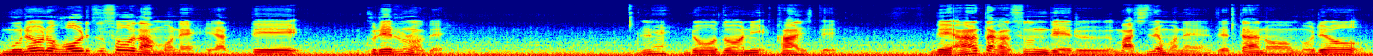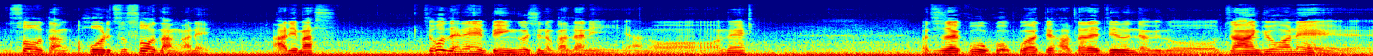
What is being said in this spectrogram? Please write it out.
無料の法律相談もね、やってくれるので、ね、労働に関して。で、あなたが住んでいる町でもね、絶対あの、無料相談、法律相談がね、あります。そこでね、弁護士の方に、あのー、ね、私はこうこうこうやって働いてるんだけど、残業がね、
